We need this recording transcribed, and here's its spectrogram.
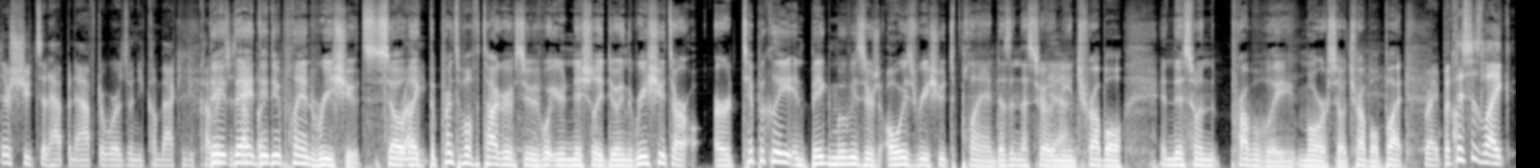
there's shoots that happen afterwards when you come back and do They, coverage. and they, stuff, they do planned reshoots. So like the principal photographers do what you're initially doing. The reshoots are are typically in big movies. There's always reshoots planned. Doesn't necessarily Yeah. mean trouble. In this one, probably more so trouble. But Right, but this is like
